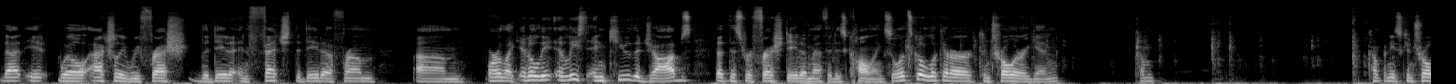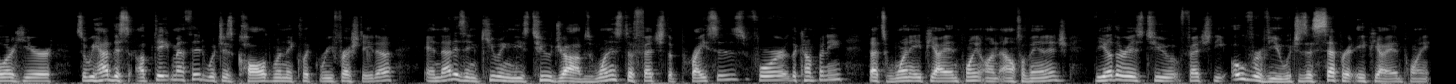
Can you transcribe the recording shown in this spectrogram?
that it will actually refresh the data and fetch the data from um, or like it'll at least enqueue the jobs that this refresh data method is calling. So let's go look at our controller again. Com company's controller here. So we have this update method, which is called when they click refresh data. And that is enqueuing these two jobs. One is to fetch the prices for the company. That's one API endpoint on AlphaVantage. The other is to fetch the overview, which is a separate API endpoint.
